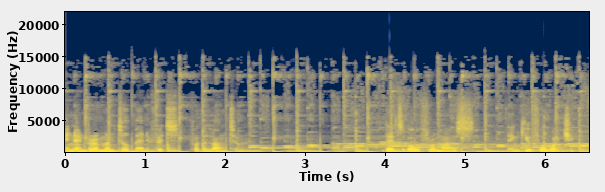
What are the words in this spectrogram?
and environmental benefits for the long term. That's all from us. Thank you for watching.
